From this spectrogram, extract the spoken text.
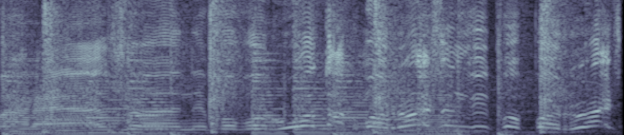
Мережен не по воротах, мережен від попереч.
